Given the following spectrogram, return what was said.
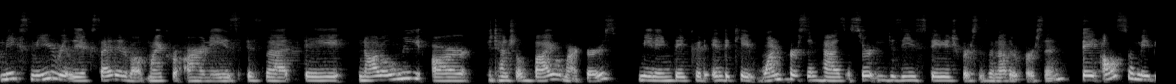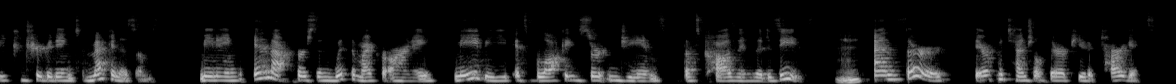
makes me really excited about microRNAs is that they not only are potential biomarkers, meaning they could indicate one person has a certain disease stage versus another person, they also may be contributing to mechanisms, meaning in that person with the microRNA, maybe it's blocking certain genes that's causing the disease. Mm-hmm. And third, they're potential therapeutic targets.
